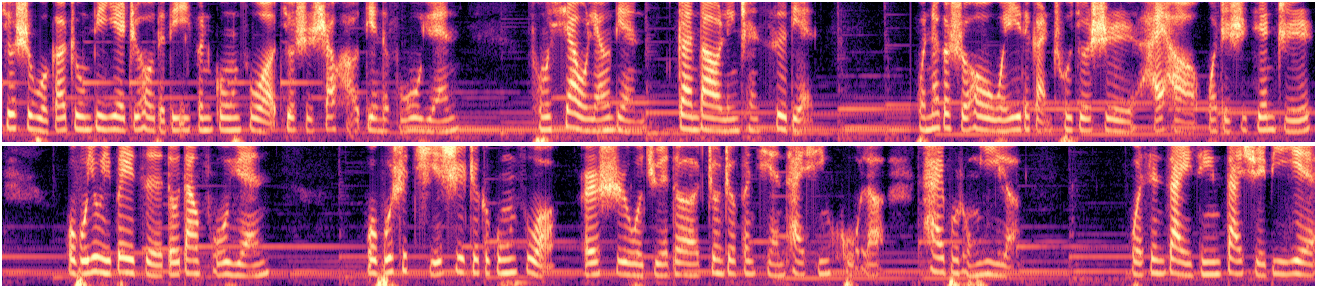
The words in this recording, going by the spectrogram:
就是我高中毕业之后的第一份工作就是烧烤店的服务员，从下午两点干到凌晨四点。我那个时候唯一的感触就是，还好我只是兼职，我不用一辈子都当服务员。我不是歧视这个工作，而是我觉得挣这份钱太辛苦了，太不容易了。我现在已经大学毕业，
